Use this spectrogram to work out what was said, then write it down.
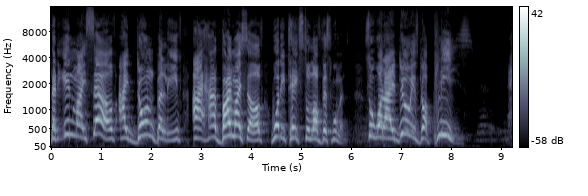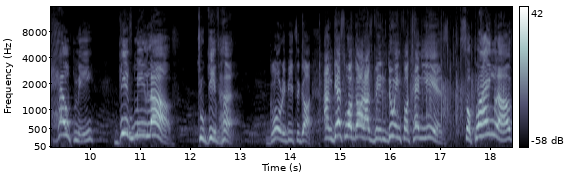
that in myself, I don't believe I have by myself what it takes to love this woman. So, what I do is, God, please help me, give me love to give her. Glory be to God. And guess what God has been doing for 10 years? Supplying love,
